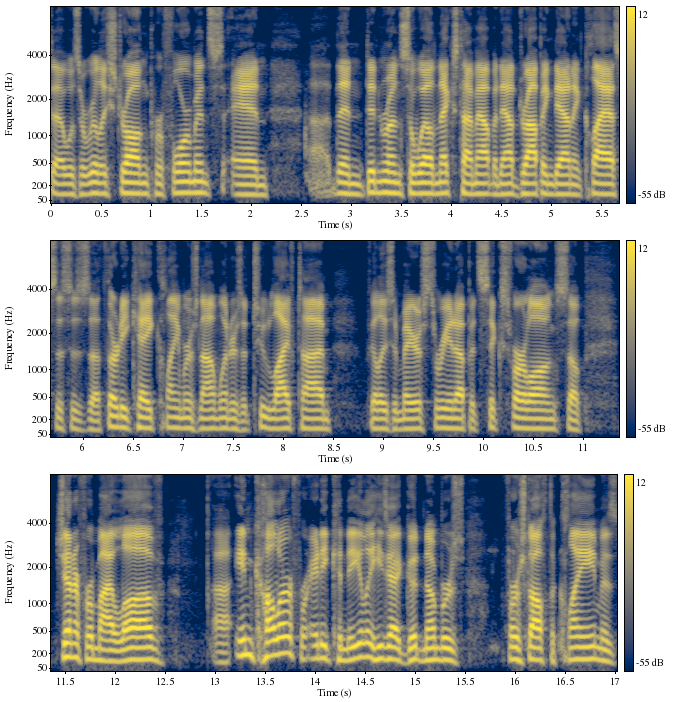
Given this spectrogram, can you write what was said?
uh, was a really strong performance, and uh, then didn't run so well next time out, but now dropping down in class. This is 30K claimers, non winners at two lifetime. Fillies and Mares three and up at six furlongs. So Jennifer, my love, uh, in color for Eddie Kenneally. He's had good numbers first off the claim, is,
